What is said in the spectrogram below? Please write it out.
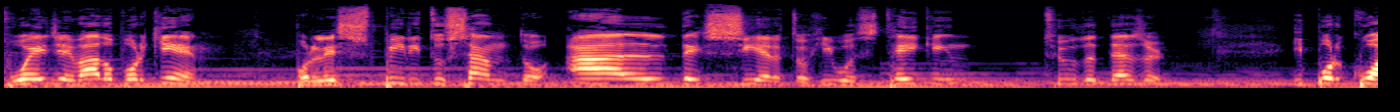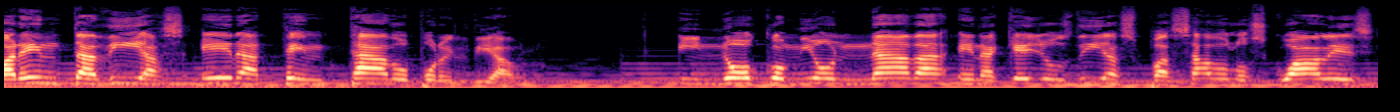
Fue llevado por quién? Por el Espíritu Santo al desierto. He was taken to the desert. Y por 40 días era tentado por el diablo. Y no comió nada en aquellos días pasados, los cuales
